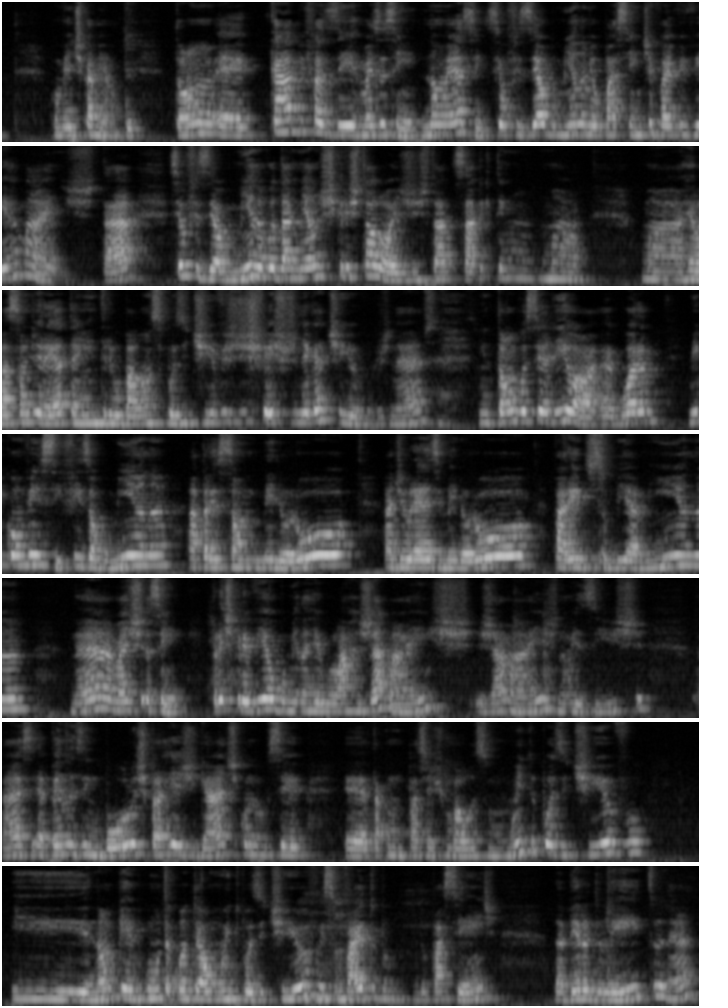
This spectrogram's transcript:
com medicamento. Então, é, cabe fazer, mas assim, não é assim, se eu fizer albumina, meu paciente vai viver mais, tá? Se eu fizer albumina, eu vou dar menos cristalóide. A gente tá, sabe que tem uma, uma relação direta entre o balanço positivo e os desfechos negativos, né? Então, você ali, ó, agora me convenci, fiz albumina, a pressão melhorou, a diurese melhorou, parei de subir a mina, né? Mas assim, prescrever albumina regular jamais, jamais, não existe. Tá? É apenas em bolos para resgate quando você está é, com um paciente com balanço muito positivo e não pergunta quanto é o muito positivo, isso vai do, do paciente, da beira do leito, né?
